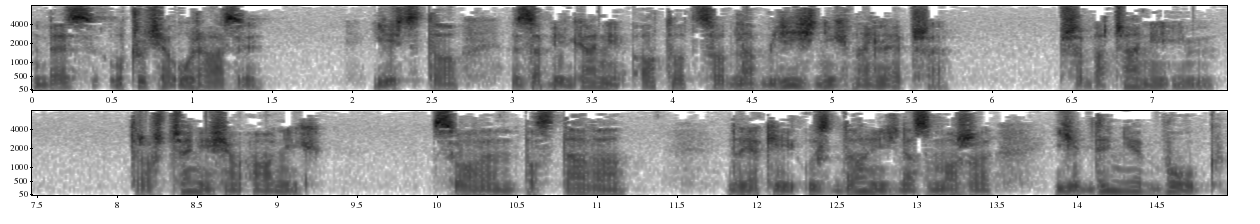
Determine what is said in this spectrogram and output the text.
bez uczucia urazy. Jest to zabieganie o to, co dla bliźnich najlepsze, przebaczanie im, troszczenie się o nich, słowem postawa, do jakiej uzdolnić nas może jedynie Bóg,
